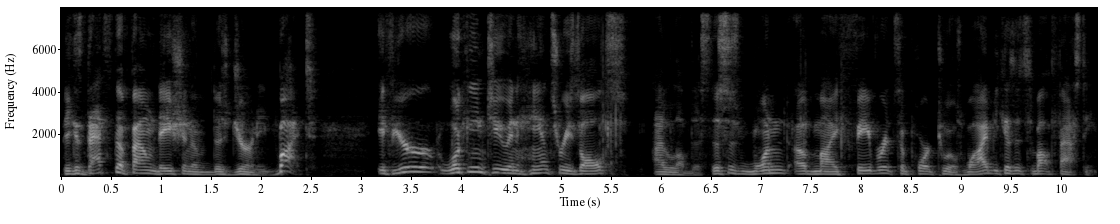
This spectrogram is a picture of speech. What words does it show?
because that's the foundation of this journey. But if you're looking to enhance results I love this. This is one of my favorite support tools. Why? Because it's about fasting.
